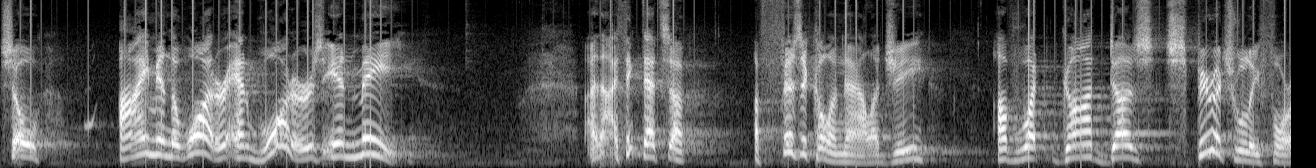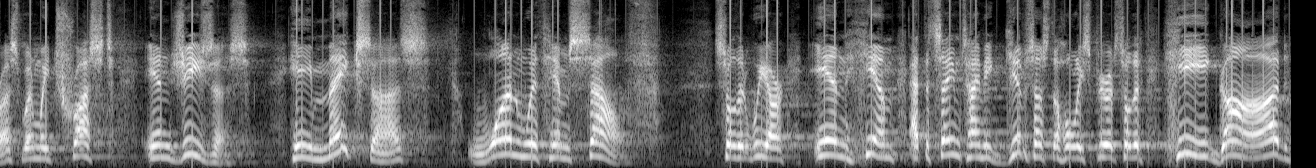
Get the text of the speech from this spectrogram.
So I'm in the water and water's in me. And I think that's a, a physical analogy of what God does spiritually for us when we trust in Jesus. He makes us one with Himself so that we are in Him. At the same time, He gives us the Holy Spirit so that He, God,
